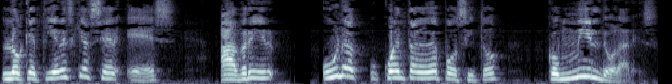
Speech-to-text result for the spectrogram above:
lo que tienes que hacer es abrir una cuenta de depósito con mil dólares,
